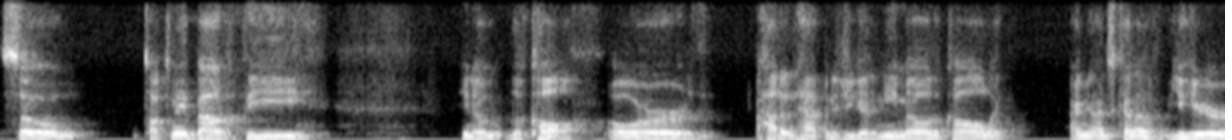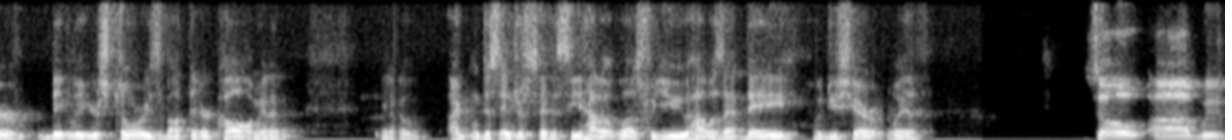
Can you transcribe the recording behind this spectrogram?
so talk to me about the you know the call or how did it happen did you get an email the call like i mean i just kind of you hear big leaguer stories about their call i mean I, you know i'm just interested to see how it was for you how was that day who'd you share it with so uh, with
